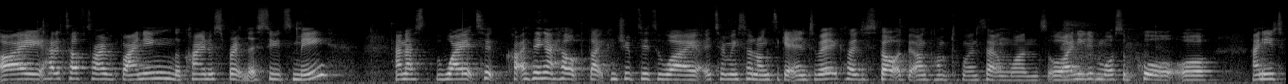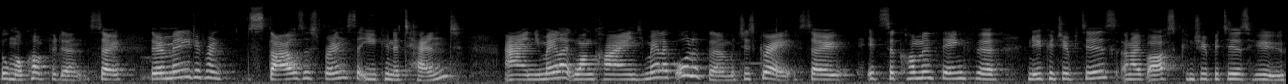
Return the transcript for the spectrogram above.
I had a tough time finding the kind of sprint that suits me and that's why it took. I think I helped like contributed to why it took me so long to get into it because I just felt a bit uncomfortable in certain ones, or I needed more support, or I needed to feel more confident. So there are many different styles of sprints that you can attend, and you may like one kind, you may like all of them, which is great. So it's a common thing for new contributors, and I've asked contributors who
